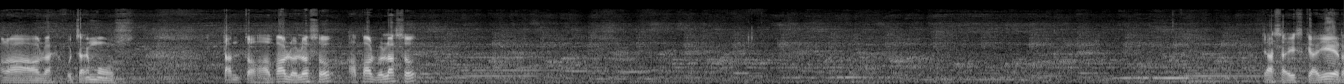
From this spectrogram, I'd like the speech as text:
Ahora, ahora escucharemos tanto a Pablo Loso, a Pablo Lasso, Ya sabéis que ayer,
